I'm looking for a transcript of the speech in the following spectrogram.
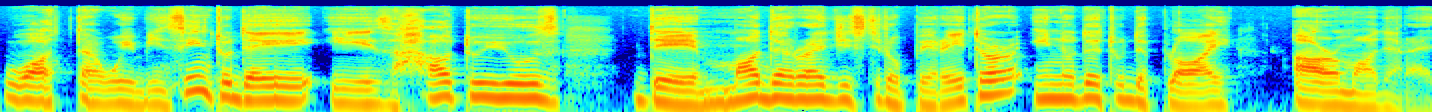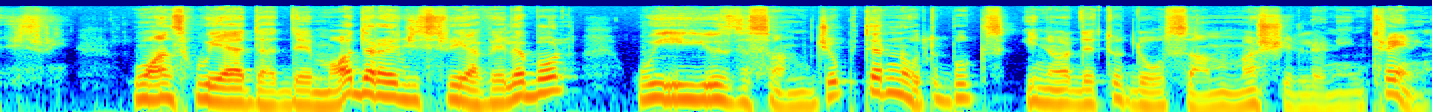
what uh, we've been seeing today is how to use the model registry operator in order to deploy our model registry. Once we had the model registry available, we used some Jupyter notebooks in order to do some machine learning training.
